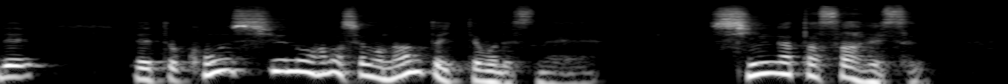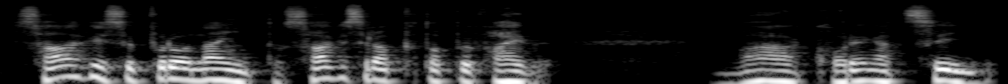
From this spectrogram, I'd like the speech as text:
で、えっと、今週のお話も何と言ってもですね、新型 Surface、Surface Pro 9と Surface Laptop 5。まあ、これがついに、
